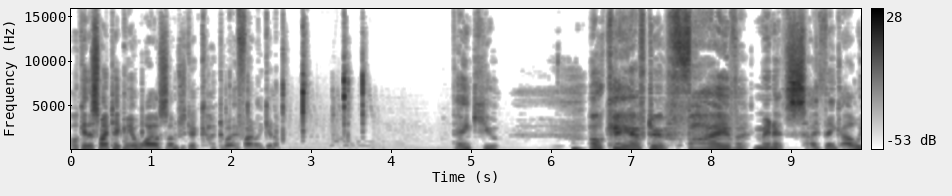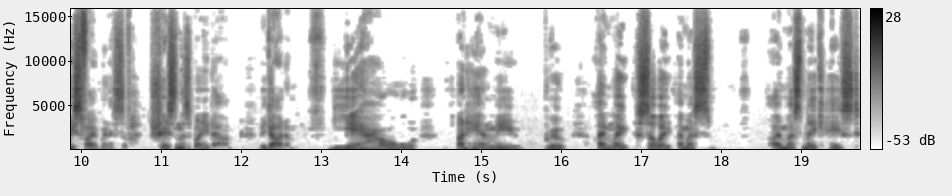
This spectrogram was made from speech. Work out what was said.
Okay, this might take me a while, so I'm just gonna cut to where I finally get him. Thank you. Okay, after five minutes, I think, at least five minutes of chasing this bunny down, we got him. Yow! Unhand me, brute. I'm late, so late, I must, I must make haste.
